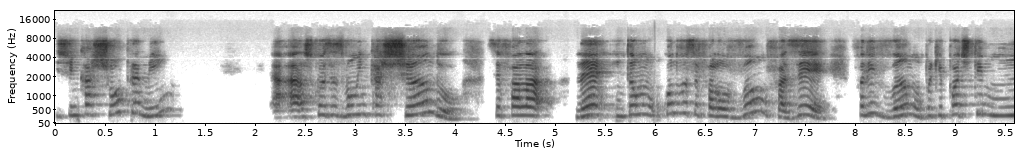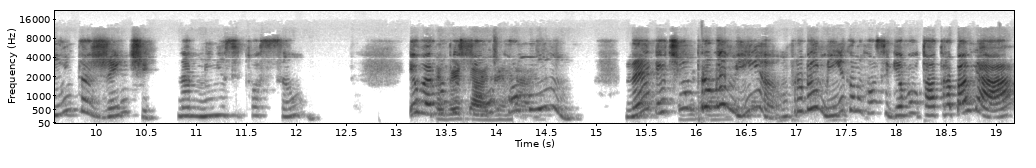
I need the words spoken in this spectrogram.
isso encaixou para mim. As coisas vão encaixando. Você fala, né? Então, quando você falou, vamos fazer, falei, vamos, porque pode ter muita gente na minha situação. Eu era é uma verdade, pessoa é comum né? Eu tinha um probleminha, um probleminha que eu não conseguia voltar a trabalhar.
